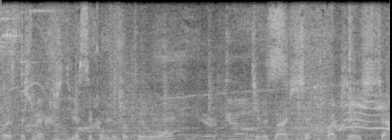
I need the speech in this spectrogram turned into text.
Znowu jesteśmy jakieś dwie sekundy do tyłu. Here goes. 19, 20,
